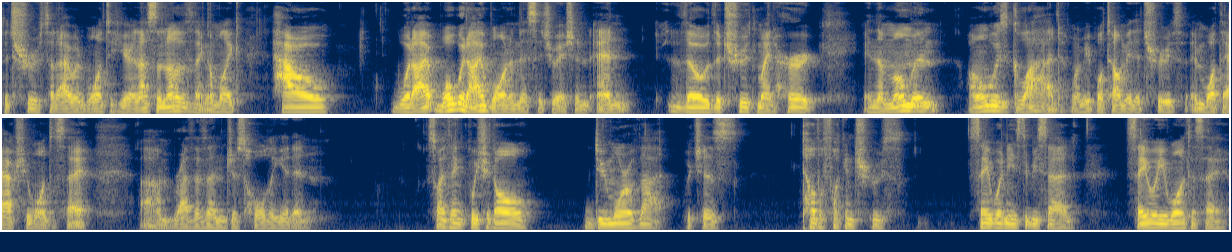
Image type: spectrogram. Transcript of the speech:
the truth that I would want to hear, and that's another thing. I'm like, how would I? What would I want in this situation? And though the truth might hurt in the moment, I'm always glad when people tell me the truth and what they actually want to say. um, rather than just holding it in. So I think we should all do more of that, which is tell the fucking truth. Say what needs to be said. Say what you want to say.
